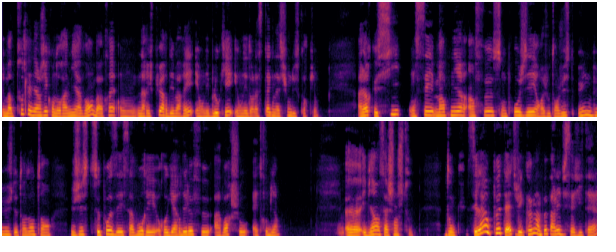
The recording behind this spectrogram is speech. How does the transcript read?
et ben toute l'énergie qu'on aura mis avant, bah après on n'arrive plus à redémarrer et on est bloqué et on est dans la stagnation du scorpion. Alors que si on sait maintenir un feu, son projet en rajoutant juste une bûche de temps en temps, Juste se poser, savourer, regarder le feu, avoir chaud, être bien. Euh, eh bien, ça change tout. Donc, c'est là où peut-être, je vais quand même un peu parler du Sagittaire,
